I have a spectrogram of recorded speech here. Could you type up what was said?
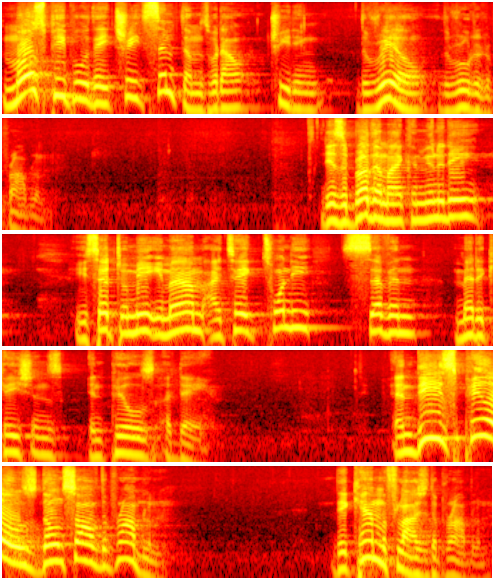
Most people, they treat symptoms without treating the real, the root of the problem. There's a brother in my community. He said to me, Imam, I take 27 medications and pills a day. And these pills don't solve the problem, they camouflage the problem.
